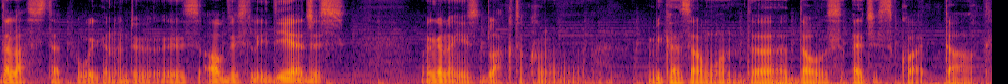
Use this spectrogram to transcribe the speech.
The last step we're gonna do is obviously the edges. We're gonna use black Tocon because I want uh, those edges quite dark.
